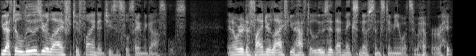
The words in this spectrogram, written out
You have to lose your life to find it, Jesus will say in the Gospels. In order to find your life, you have to lose it. That makes no sense to me whatsoever, right?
